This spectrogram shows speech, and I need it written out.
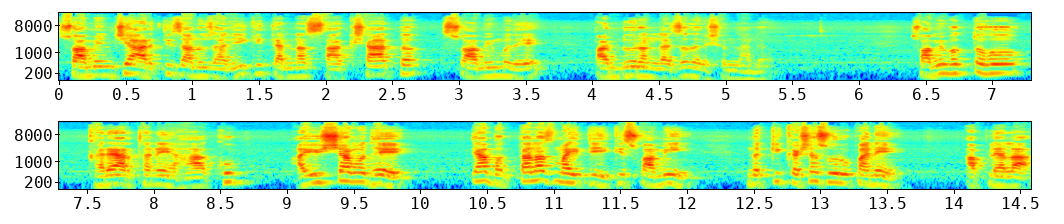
स्वामींची आरती चालू झाली की त्यांना साक्षात स्वामीमध्ये पांडुरंगाचं दर्शन झालं. स्वामी भक्त हो खऱ्या अर्थाने हा खूप आयुष्यामध्ये त्या भक्तालाच माहिती की स्वामी नक्की कशा स्वरूपाने आपल्याला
